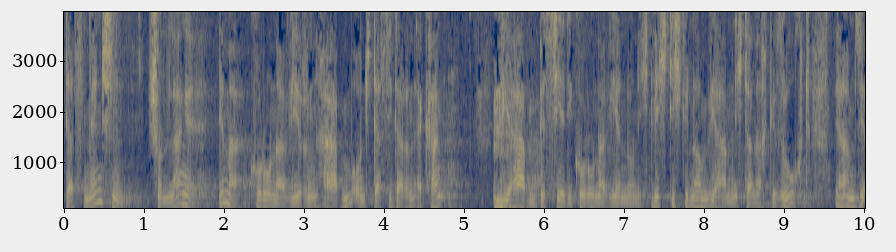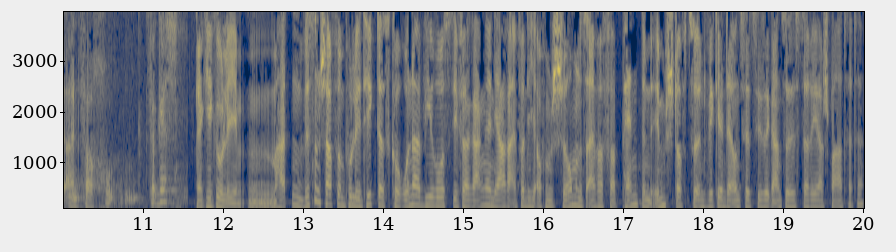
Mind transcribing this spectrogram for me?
dass Menschen schon lange immer Coronaviren haben und dass sie daran erkranken. Wir haben bisher die Coronaviren nur nicht wichtig genommen, wir haben nicht danach gesucht, wir haben sie einfach vergessen. Herr Kikuli, hatten Wissenschaft und Politik das Coronavirus die vergangenen Jahre einfach nicht auf dem Schirm und es einfach verpennt, einen Impfstoff zu entwickeln, der uns jetzt diese ganze Hysterie erspart hätte?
